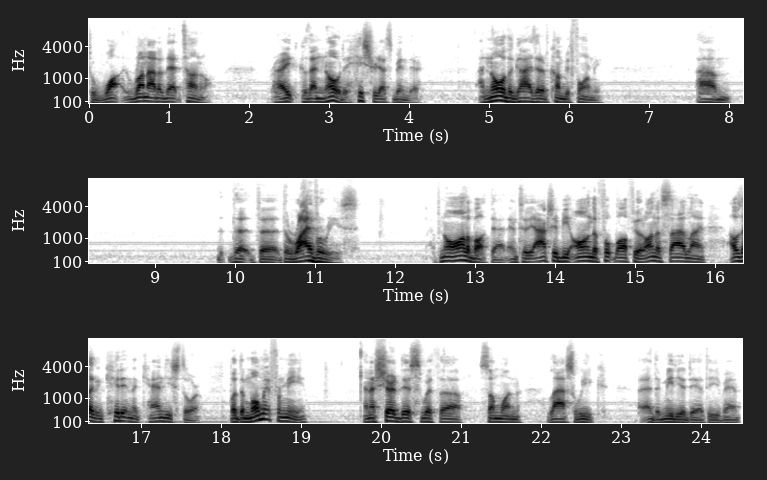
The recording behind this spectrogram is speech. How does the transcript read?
to wa- run out of that tunnel, right? Because I know the history that's been there. I know the guys that have come before me. Um, the the the rivalries. I know all about that, and to actually be on the football field, on the sideline, I was like a kid in a candy store. But the moment for me, and I shared this with uh, someone last week at the media day at the event.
